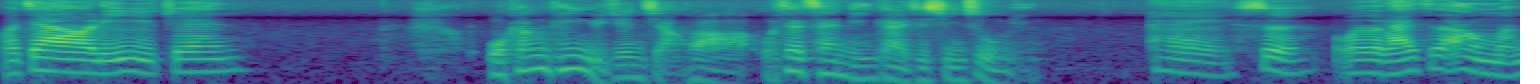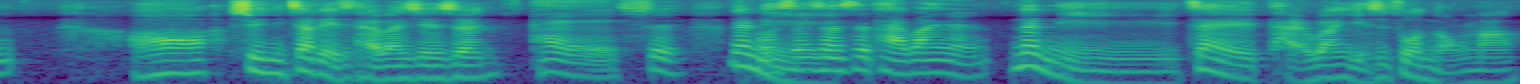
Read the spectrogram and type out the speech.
我叫林雨娟。我刚听雨娟讲话，我在猜你应该也是新住民。哎，是我来自澳门。哦，所以你嫁的也是台湾先生？哎，是。那你先生是台湾人？那你在台湾也是做农吗？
